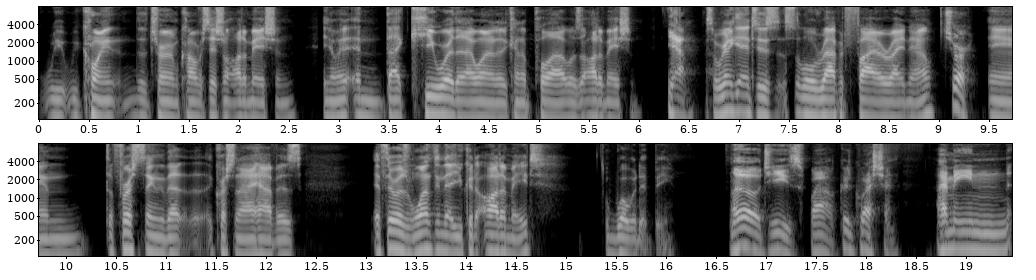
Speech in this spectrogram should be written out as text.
we we coined the term conversational automation. You know, and, that keyword that I wanted to kind of pull out was automation. yeah So we're gonna get into this, this little rapid fire right now, sure and the first thing that uh, question I have is, if there was one thing that you could automate, what would it be? oh geez wow good question I mean,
